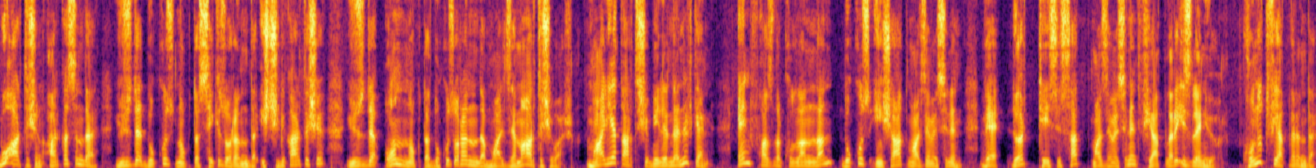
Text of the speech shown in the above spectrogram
Bu artışın arkasında %9.8 oranında işçilik artışı, %10.9 oranında malzeme artışı var. Maliyet artışı belirlenirken en fazla kullanılan 9 inşaat malzemesinin ve 4 tesisat malzemesinin fiyatları izleniyor. Konut fiyatlarında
